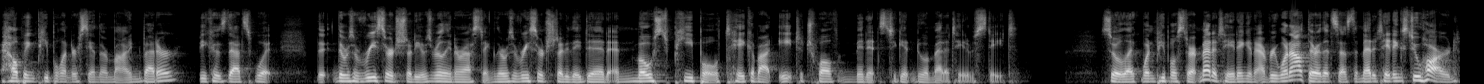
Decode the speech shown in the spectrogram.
helping people understand their mind better because that's what there was a research study it was really interesting. There was a research study they did and most people take about 8 to 12 minutes to get into a meditative state. So like when people start meditating and everyone out there that says the meditating's too hard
